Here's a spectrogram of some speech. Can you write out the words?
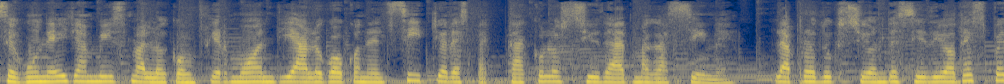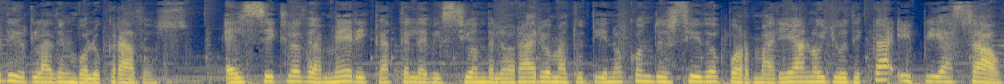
según ella misma lo confirmó en diálogo con el sitio de espectáculos Ciudad Magazine, la producción decidió despedirla de involucrados, el ciclo de América Televisión del horario matutino conducido por Mariano Yudica y Pia South.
